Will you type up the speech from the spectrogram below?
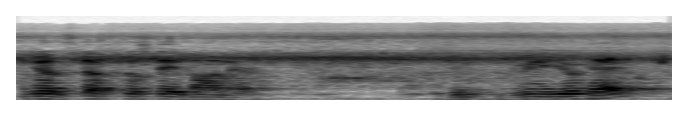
Because the stuff still stays on there. Jim- Jimmy, you okay?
